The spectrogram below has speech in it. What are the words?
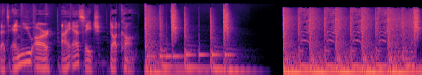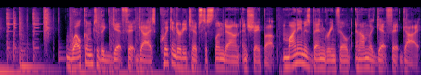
That's N U R I S H dot com. Welcome to the Get Fit Guys quick and dirty tips to slim down and shape up. My name is Ben Greenfield, and I'm the Get Fit Guy.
